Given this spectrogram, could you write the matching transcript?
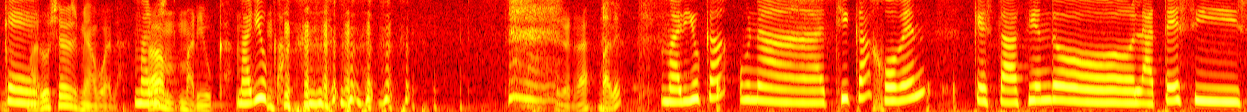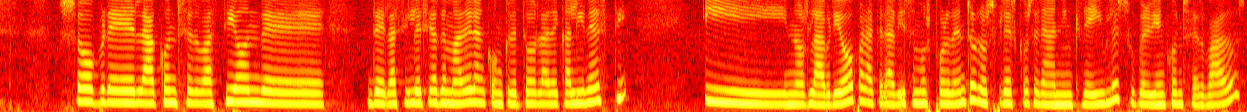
que... Marusha es mi abuela. Marusha. Estaba Mariuca, Mariuca. es verdad. ¿Vale? Mariuca, una chica joven que está haciendo la tesis sobre la conservación de, de las iglesias de madera, en concreto la de Kalinesti, y nos la abrió para que la viésemos por dentro. Los frescos eran increíbles, súper bien conservados,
